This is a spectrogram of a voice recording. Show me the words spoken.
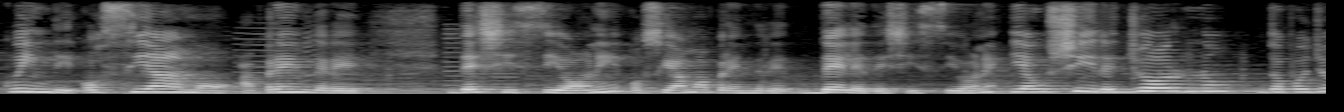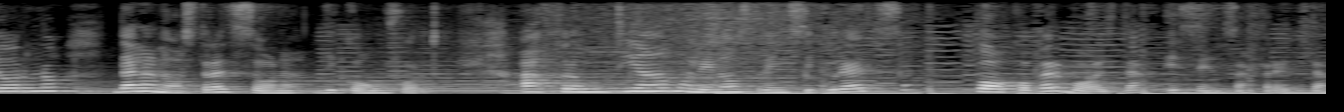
quindi osiamo a prendere decisioni, osiamo a prendere delle decisioni e uscire giorno dopo giorno dalla nostra zona di comfort. Affrontiamo le nostre insicurezze poco per volta e senza fretta.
